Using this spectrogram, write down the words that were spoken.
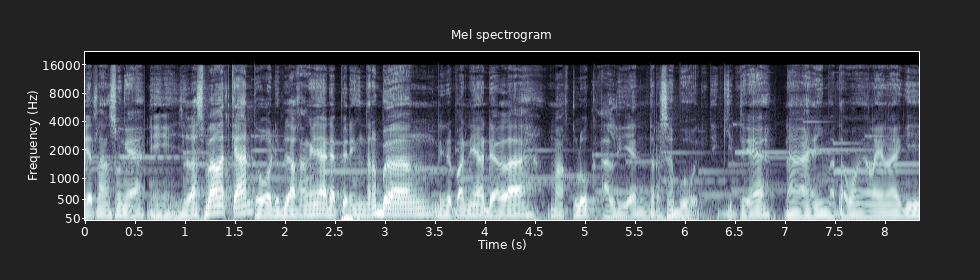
Lihat langsung ya. Nih, jelas banget kan? Tuh, di belakangnya ada piring terbang, di depannya adalah makhluk alien tersebut, gitu ya. Nah, ini mata uang yang lain lagi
